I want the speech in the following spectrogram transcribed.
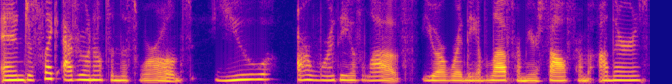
And just like everyone else in this world, you are worthy of love. You are worthy of love from yourself, from others.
